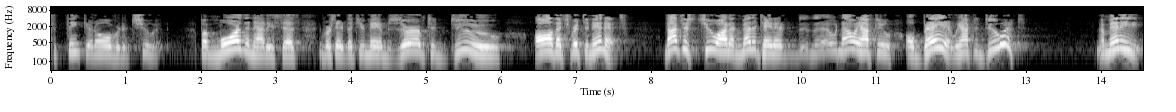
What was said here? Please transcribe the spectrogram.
to think it over, to chew it. But more than that, He says in verse 8, that you may observe to do all that's written in it. Not just chew on it and meditate it. Now we have to obey it. We have to do it. Now many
